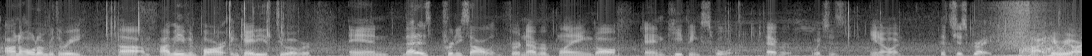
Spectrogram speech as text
On to hole number three. Um, I'm even par and Katie is two over. And that is pretty solid for never playing golf and keeping score ever, which is, you know, it's just great. All right, here we are.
